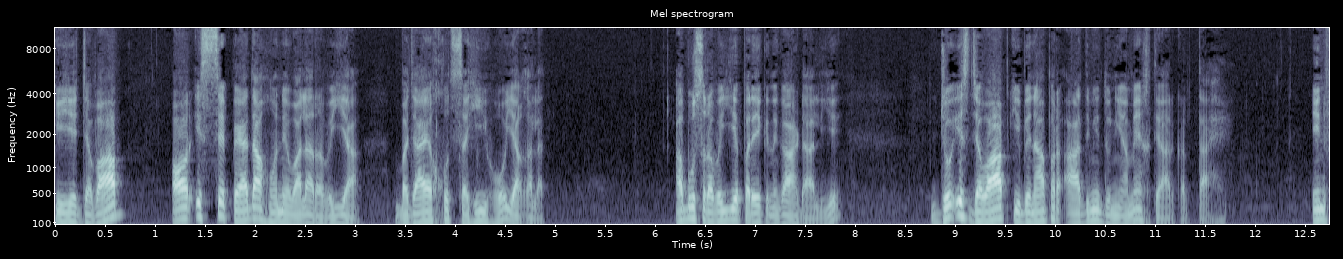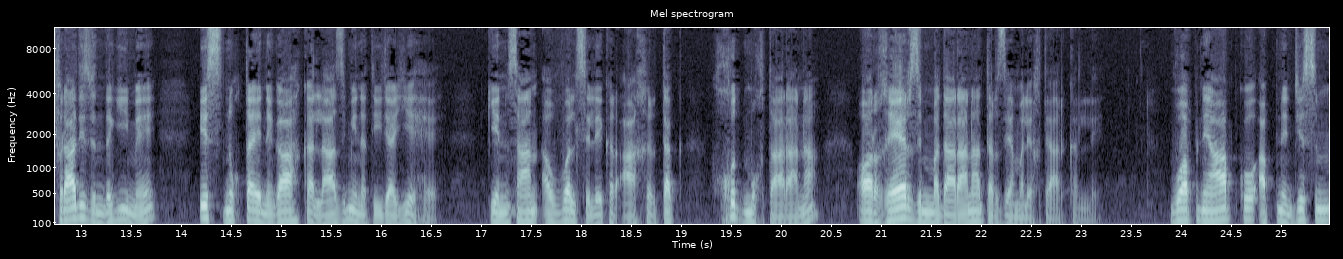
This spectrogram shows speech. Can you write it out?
کہ یہ جواب اور اس سے پیدا ہونے والا رویہ بجائے خود صحیح ہو یا غلط۔ اب اس رویے پر ایک نگاہ ڈالیے جو اس جواب کی بنا پر آدمی دنیا میں اختیار کرتا ہے۔ انفرادی زندگی میں اس نقطۂ نگاہ کا لازمی نتیجہ یہ ہے کہ انسان اول سے لے کر آخر تک خود مختارانہ اور غیر ذمہ دارانہ طرز عمل اختیار کر لے۔ وہ اپنے آپ کو اپنے جسم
